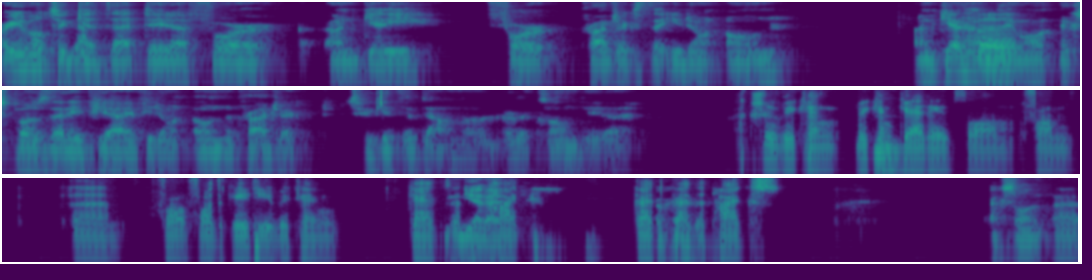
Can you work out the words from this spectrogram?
are you able to Yeah. get that data for, on Gitee for projects that you don't own? On GitHub, they Uh, won't expose that API if you don't own the project to get the download or the clone data. Actually we can we can Hmm. get it from from um, for for the Gitee we can get the Get tags get Okay. get the tags Excellent. uh,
